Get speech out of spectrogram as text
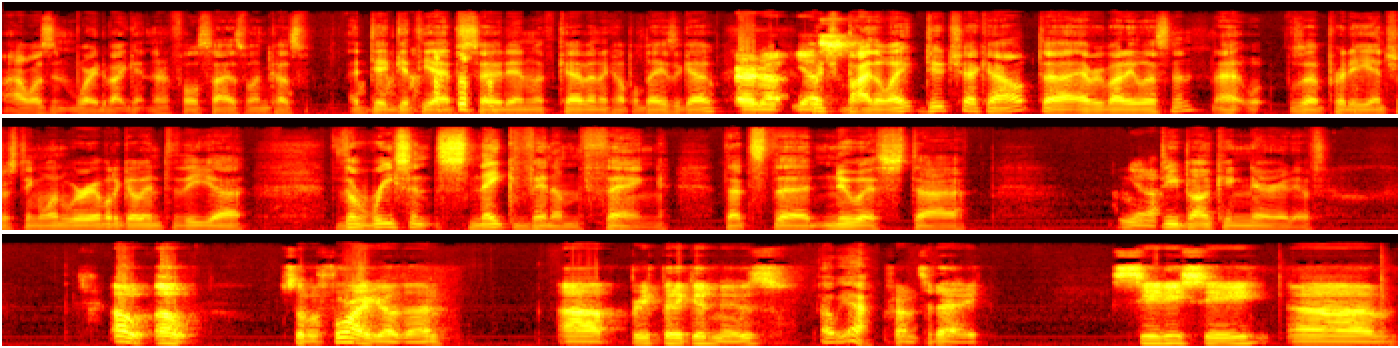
I wasn't worried about getting a full size one because I did get the episode in with Kevin a couple days ago. Fair enough. Yes. Which, by the way, do check out. Uh, everybody listening, that was a pretty interesting one. We were able to go into the uh, the recent snake venom thing. That's the newest uh, yeah. debunking narrative. Oh, oh. So before I go, then, uh, brief bit of good news Oh yeah, from today. CDC um,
